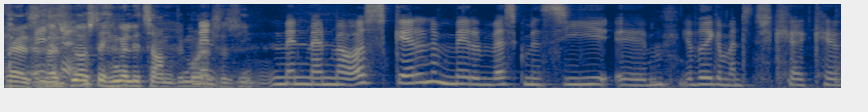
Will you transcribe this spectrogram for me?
kan altså, jeg synes også, det hænger lidt sammen, det må jeg altså sige. Men, men man må også skelne mellem, hvad skal man sige, øh, jeg ved ikke, om man kan, kan,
